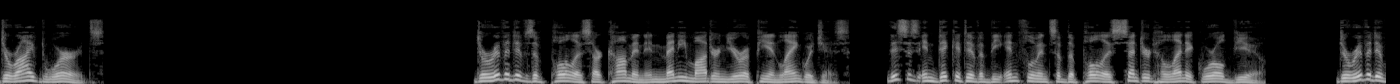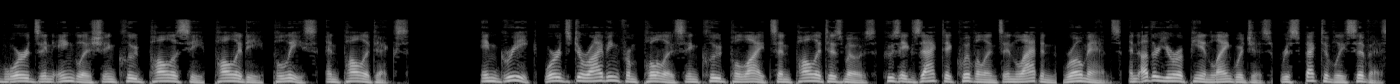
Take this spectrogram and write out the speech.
Derived words Derivatives of polis are common in many modern European languages. This is indicative of the influence of the polis-centered Hellenic worldview. Derivative words in English include policy, polity, police, and politics. In Greek, words deriving from polis include polites and politismos, whose exact equivalents in Latin, Romance, and other European languages, respectively civis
